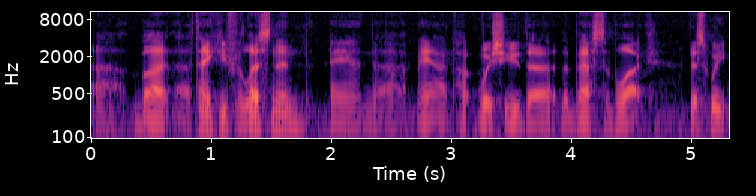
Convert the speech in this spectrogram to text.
Uh, but uh, thank you for listening, and uh, man, I wish you the, the best of luck this week.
